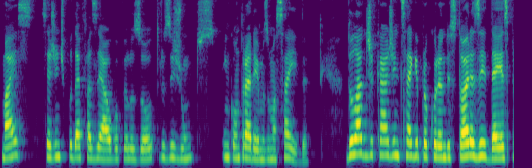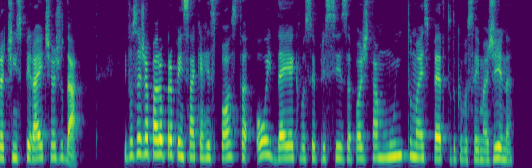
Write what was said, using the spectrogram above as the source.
Mas, se a gente puder fazer algo pelos outros e juntos, encontraremos uma saída. Do lado de cá, a gente segue procurando histórias e ideias para te inspirar e te ajudar. E você já parou para pensar que a resposta ou ideia que você precisa pode estar muito mais perto do que você imagina?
